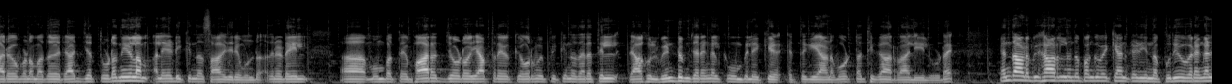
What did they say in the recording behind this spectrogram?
ആരോപണം അത് രാജ്യത്തുടനീളം അലയടിക്കുന്ന സാഹചര്യമുണ്ട്. അതിനിടയിൽ മുമ്പത്തെ ഭാരത് ജോഡോ യാത്രയൊക്കെ ഓർമ്മിപ്പിക്കുന്ന തരത്തിൽ രാഹുൽ വീണ്ടും ജനങ്ങൾക്ക് മുമ്പിലേക്ക് എത്തുകയാണ് വോട്ടധികാർ റാലിയിലൂടെ. എന്താണ് ബീഹാറിൽ നിന്ന് പങ്കുവയ്ക്കാൻ കഴിയുന്ന പുതിയ വിവരങ്ങൾ?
